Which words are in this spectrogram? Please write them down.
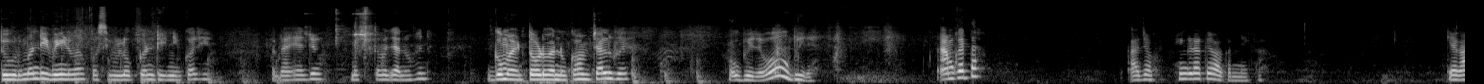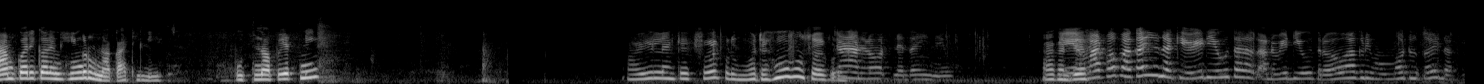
ધૂળ મંડી વીણવા, પછી લોક કન્ટિન્યુ કરી અને અહીંયા જો, મસ્ત મજાનું છે ને, ગમાણ તોડવાનું કામ ચાલુ છે ઊભી રહે ઓ ઊભી રહે. આમ કરતા? આ જો, હિંગડા કેવા કરી નાખ્યા? ક્યાંક આમ કરી કરીને હિંગડું ના કાઢી લઈએ. પૂતના પેટની એ લઈને કંઈક સોય પડ્યું મોઢે. હું હું સોય પડ્યું ચણા લોટ ને દહીં ને આગળ જે મારા પપ્પા કહ્યું નાખી વીડિયો ઉતારો અને વીડિયો ઉતારો. હવે આગળ મોટું ધોઈ નાખે.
